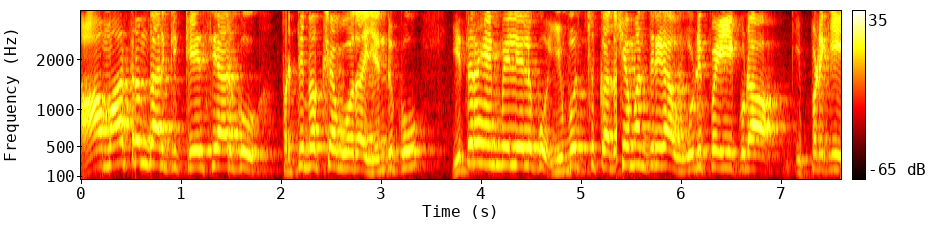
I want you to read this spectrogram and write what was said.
ఆ మాత్రం దానికి కేసీఆర్కు ప్రతిపక్ష హోదా ఎందుకు? ఇతర ఎమ్మెల్యేలకు ఇవ్వచ్చు కదా. ముఖ్యమంత్రిగా ఓడిపోయి కూడా ఇప్పటికీ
